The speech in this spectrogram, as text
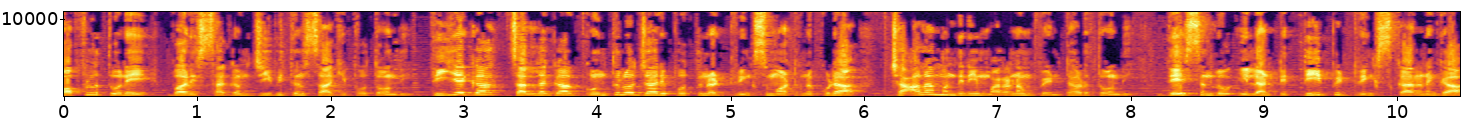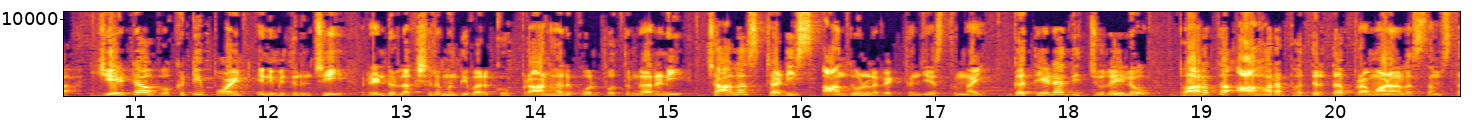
పఫ్లతోనే వారి సగం జీవితం సాగిపోతోంది. తీయగా చల్లగా గొంతులో జారిపోతున్న డ్రింక్స్ మాటను కూడా చాలా మందిని మరణం వెంటాడుతోంది. దేశంలో ఇలాంటి తీపి డ్రింక్స్ కారణంగా ఏటా ఒకటి పాయింట్ ఎనిమిది నుంచి రెండు లక్షల మంది వరకు ప్రాణాలు కోల్పోతున్నారని చాలా స్టడీస్ ఆందోళన వ్యక్తం చేస్తున్నాయి. గతేడాది జూలైలో భారత ఆహార భద్రతా ప్రమాణాల సంస్థ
